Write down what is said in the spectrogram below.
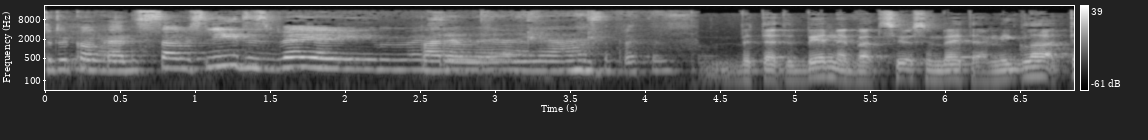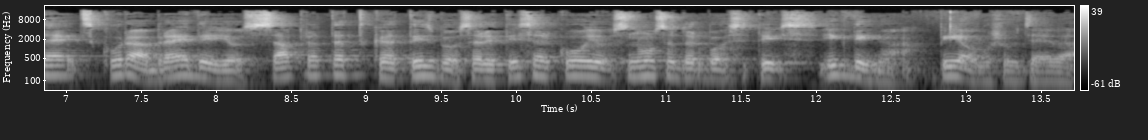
tur kaut Jā. kādas savas līdzes bija. mēs- Paralēli, jā. Nesapratam. Bet tātad bērnībā tas jūs bijat tā miglā teicis, kurā brīdī jūs sapratat, ka tas būs arī tas, ar ko jūs nosadarbosieties ikdienā, pieaugušo dzīvē.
